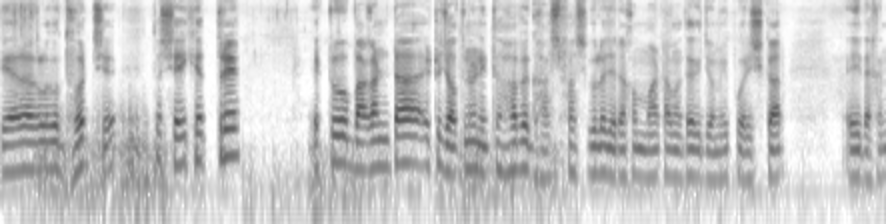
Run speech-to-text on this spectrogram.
পেয়ারাগুলো ধরছে, তো সেই ক্ষেত্রে একটু বাগানটা একটু যত্ন নিতে হবে ঘাস ফাসগুলো যেরকম মাঠ আমাদের জমি পরিষ্কার। এই দেখেন,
